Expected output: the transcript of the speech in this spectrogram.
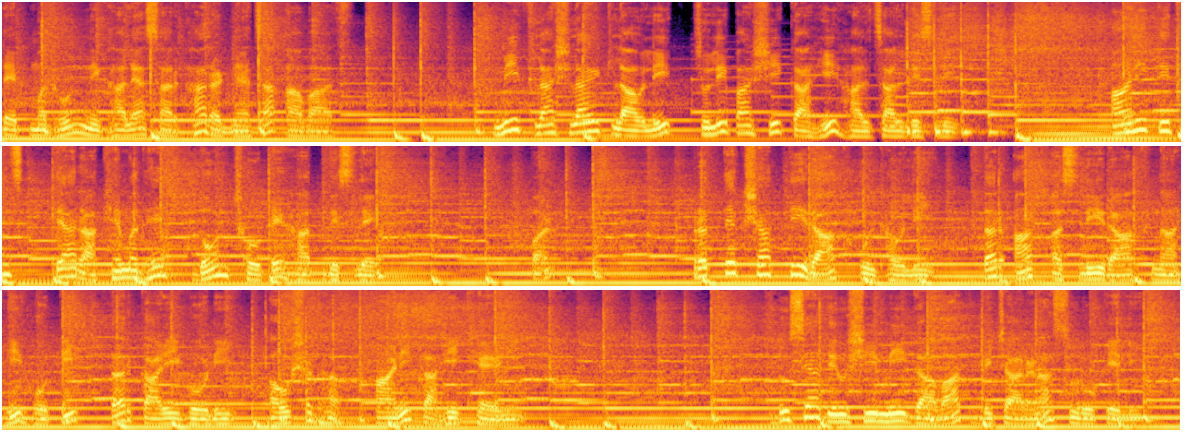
टेपमधून निघाल्यासारखा रडण्याचा आवाज. मी फ्लॅशलाईट लावली चुलीपाशी काही हालचाल दिसली. आणि तिथेच त्या राखेमध्ये दोन छोटे हात दिसले. पण प्रत्यक्षात ती राख उलथवली. तर आत असली राख नाही होती तर काळी गोडी औषध आणि काही खेळणी. दुसऱ्या दिवशी मी गावात विचारणा सुरू केली.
